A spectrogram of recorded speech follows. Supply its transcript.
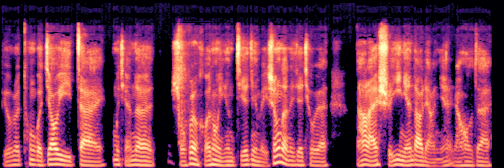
比如说通过交易，在目前的首份合同已经接近尾声的那些球员拿来使一年到两年，然后再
